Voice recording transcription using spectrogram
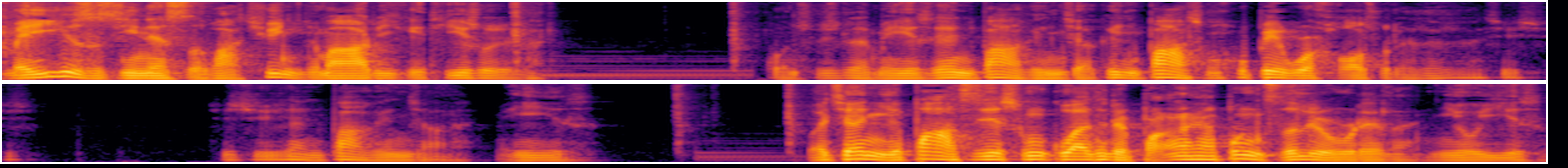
没意思。今天实话，去你妈逼，给踢出去了，滚出去了，没意思。让你爸给你讲，给你爸从后被窝薅出来，来来去去去去，让你爸给你讲来，没意思。我将你爸直接从棺材里绑一下蹦直溜来了，你有意思。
